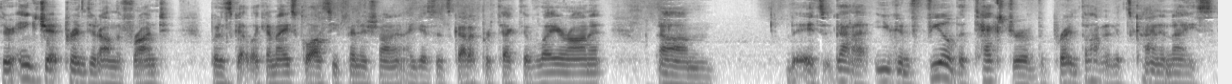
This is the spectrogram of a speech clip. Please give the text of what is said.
they're inkjet printed on the front, but it's got like a nice glossy finish on it. I guess it's got a protective layer on it. Um, it's got a you can feel the texture of the print on it. It's kind of nice.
